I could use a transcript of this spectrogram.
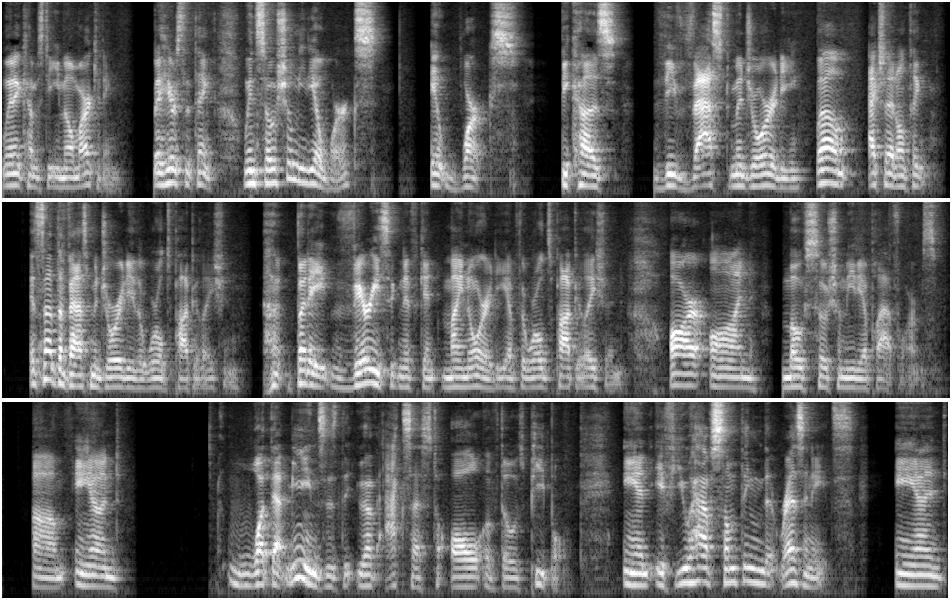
when it comes to email marketing. But here's the thing when social media works, it works because the vast majority, well, actually, I don't think it's not the vast majority of the world's population, but a very significant minority of the world's population are on most social media platforms. Um, and what that means is that you have access to all of those people. And if you have something that resonates and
